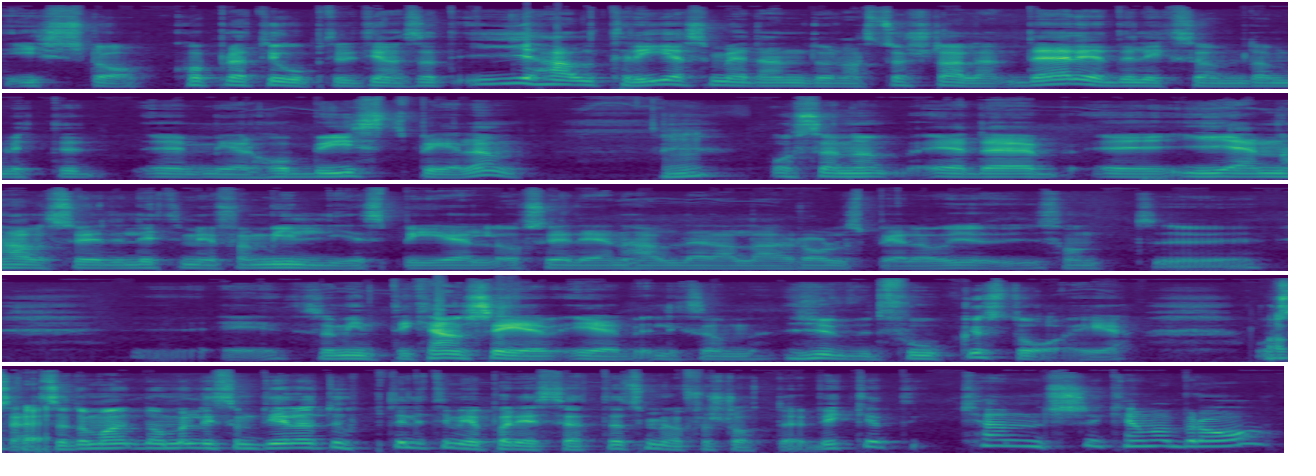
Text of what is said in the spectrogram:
ish då, kopplat ihop det lite grann. Så att i hall 3 som är den, då, den största hallen, där är det liksom de lite eh, mer hobbyistspelen. Mm. Och sen är det eh, i en hall så är det lite mer familjespel och så är det en hall där alla rollspel och sånt eh, som inte kanske är, är liksom huvudfokus då är. Och okay. sen, så de har, de har liksom delat upp det lite mer på det sättet som jag har förstått det. Vilket kanske kan vara bra.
